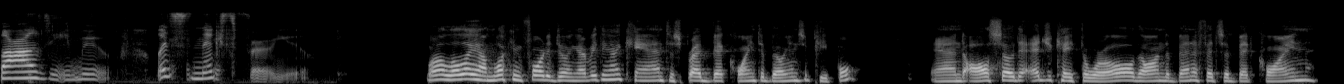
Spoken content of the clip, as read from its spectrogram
ballsy move. What's next for you? Well, Lily, I'm looking forward to doing everything I can to spread Bitcoin to billions of people and also to educate the world on the benefits of Bitcoin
